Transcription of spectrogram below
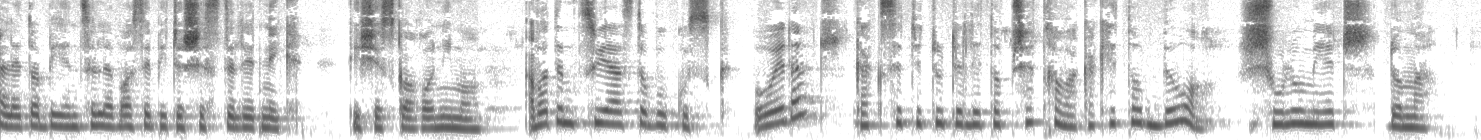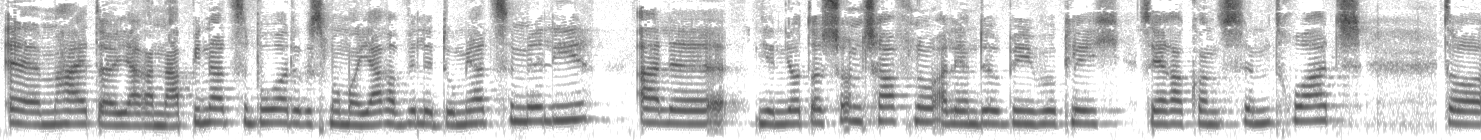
ale to bi en cele vose bite šesteletnik, ki še. A o tem cuja s tobu kusk. Povedač, kak se ti tute leto přetrava, kak je to bilo? Šulu mieč doma. Um, hajto jara napinace było, dokąd smo jara wyle domiace mieli. Ale jen jo to schon schaffno, ale jen dobi wirklich sehr konzentrować. To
